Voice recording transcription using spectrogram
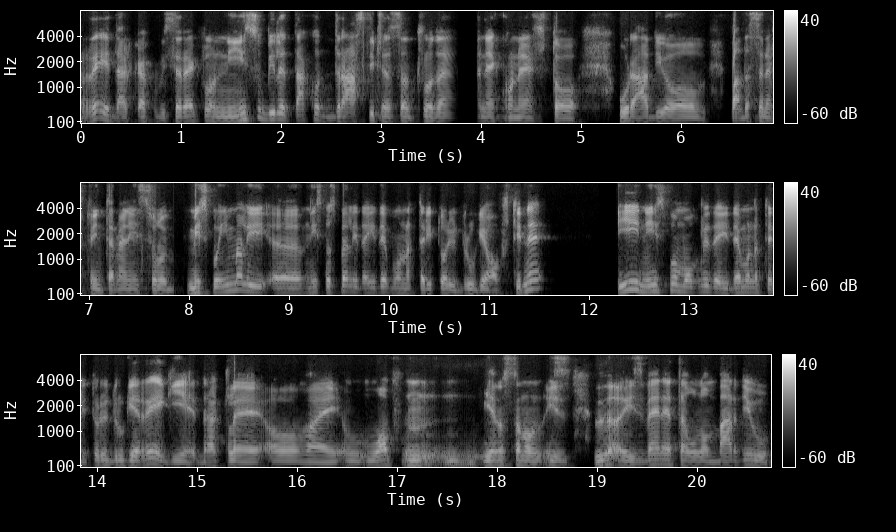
reda, kako bi se reklo, nisu bile tako drastične, sam čuo da neko nešto uradio, pa da se nešto intervenisalo. Mi smo imali, e, nismo speli da idemo na teritoriju druge opštine, i nismo mogli da idemo na teritoriju druge regije. Dakle, ovaj, uop, jednostavno iz, iz Veneta u Lombardiju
